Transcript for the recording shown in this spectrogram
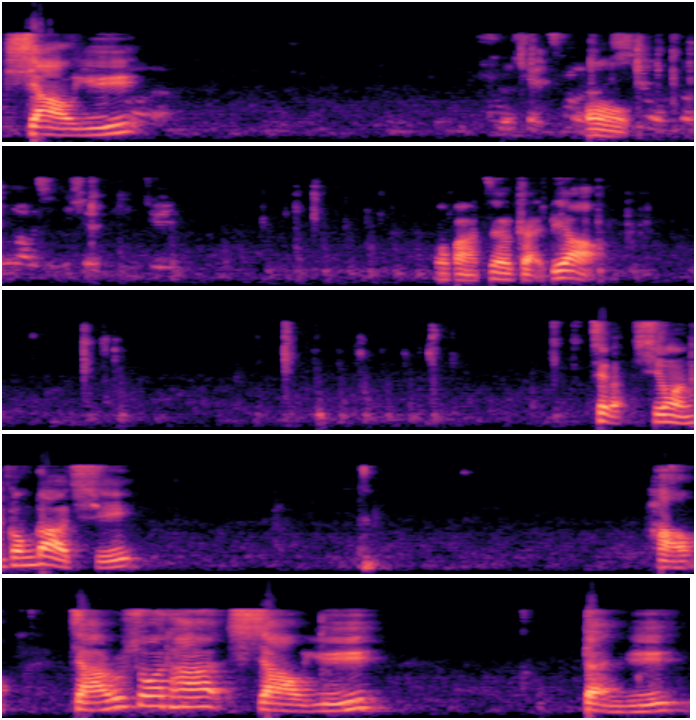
小于哦，我把这个改掉。这个新闻公告期好，假如说它小于等于。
